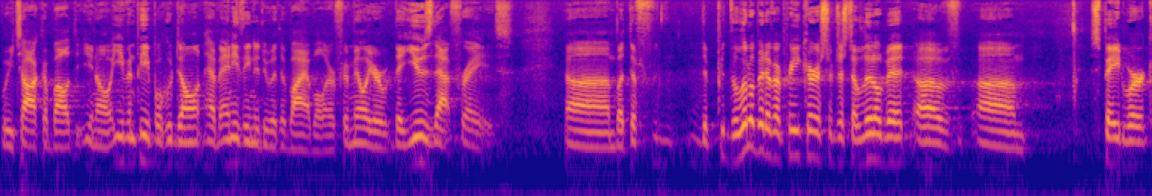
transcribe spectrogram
We talk about, you know, even people who don't have anything to do with the Bible are familiar, they use that phrase. Um, but the, the, the, little bit of a precursor, just a little bit of um, spade work,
